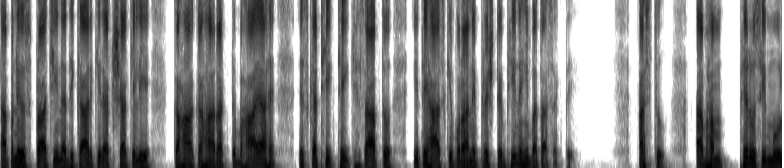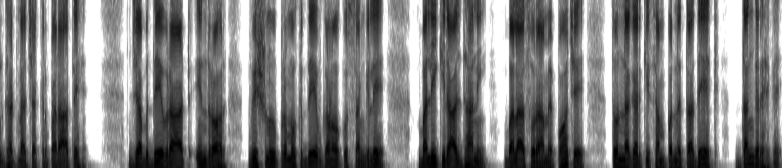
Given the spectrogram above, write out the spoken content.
अपने उस प्राचीन अधिकार की रक्षा के लिए कहाँ कहाँ रक्त बहाया है, इसका ठीक ठीक हिसाब तो इतिहास के पुराने पृष्ठ भी नहीं बता सकते। अस्तु, अब हम फिर उसी मूल घटना चक्र पर आते हैं। जब देवराट, इंद्र और विष्णु प्रमुख देवगणों को संग ले बलि की राजधानी बलासुरा में पहुँचे तो नगर की संपन्नता देख दंग रह गए।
